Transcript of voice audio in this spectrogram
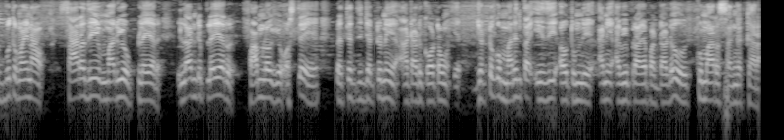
అద్భుతమైన సారథి మరియు ప్లేయర్. ఇలాంటి ప్లేయర్ ఫామ్లోకి వస్తే ప్రత్యర్థి జట్టుని ఆటాడుకోవటం జట్టుకు మరింత ఈజీ అవుతుంది అని అభిప్రాయపడ్డాడు కుమార్ సంగక్కర.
